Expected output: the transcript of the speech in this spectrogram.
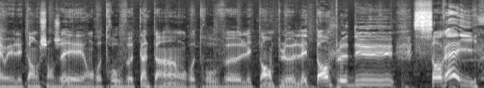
Eh oui, les temps ont changé et on retrouve Tintin, on retrouve euh, les temples, les temples du Soleil.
